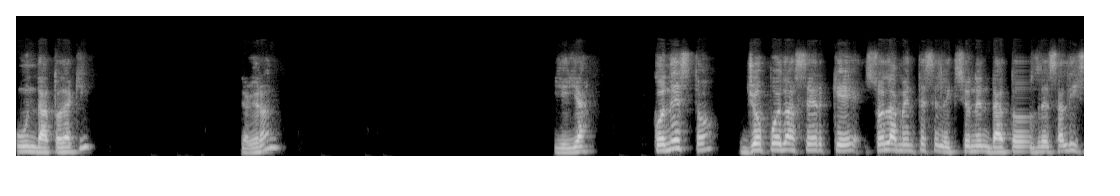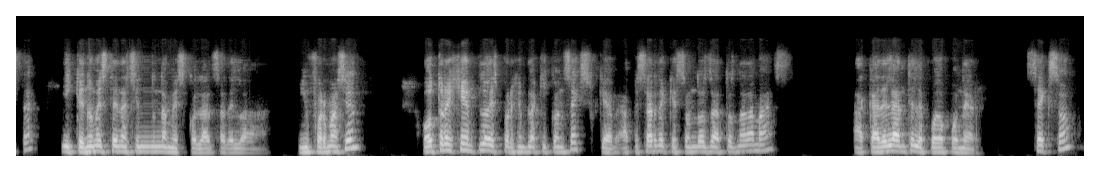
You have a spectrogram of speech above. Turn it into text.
un dato de aquí. ¿Ya vieron? Y ya. Con esto, yo puedo hacer que solamente seleccionen datos de esa lista y que no me estén haciendo una mezcolanza de la información. Otro ejemplo es, por ejemplo, aquí con sexo, que a pesar de que son dos datos nada más, acá adelante le puedo poner sexo.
